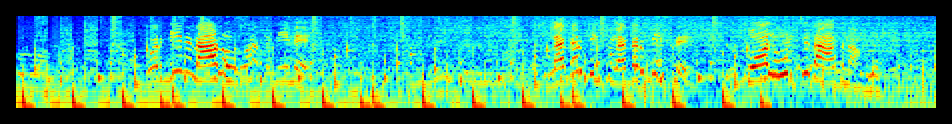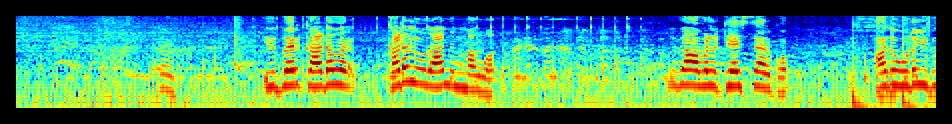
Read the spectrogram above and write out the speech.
சொல்லுவாங்க. ஒரு மீன் நானூறுரூவா அந்த மீன். லெதர் பீஸ் லெதர் பீஸ் தோல் உரிச்சு தான் ஆகணும் இது பேர் கடவை கடலூரான்னு இது அவ்வளோ டேஸ்ட்டாக இருக்கும். அதை விட இது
